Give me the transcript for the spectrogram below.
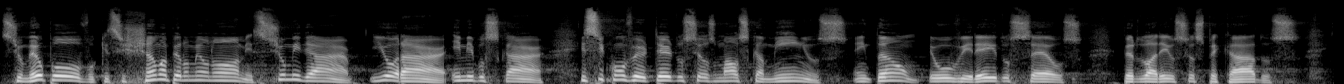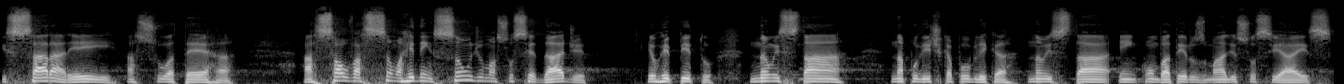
Se o meu povo, que se chama pelo meu nome, se humilhar e orar e me buscar e se converter dos seus maus caminhos, então eu ouvirei dos céus, perdoarei os seus pecados e sararei a sua terra. A salvação, a redenção de uma sociedade, eu repito, não está na política pública, não está em combater os males sociais,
